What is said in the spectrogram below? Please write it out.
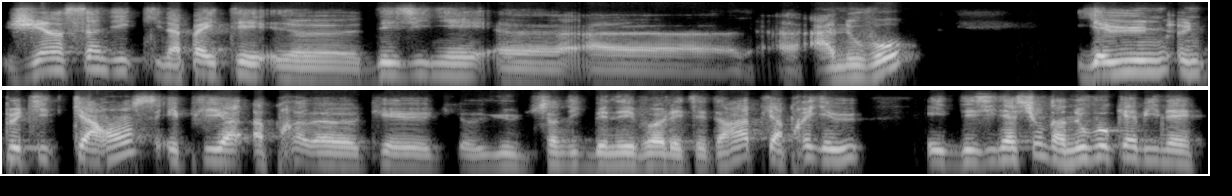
J'ai un syndic qui n'a pas été désigné à, nouveau il y a eu une, petite carence, et puis après, euh, il y a eu syndic bénévole, etc. Puis après, il y a eu une désignation d'un nouveau cabinet.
